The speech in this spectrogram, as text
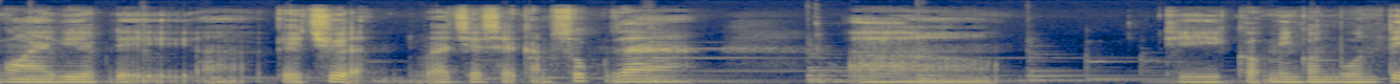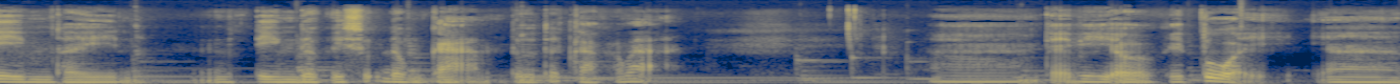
ngoài việc để uh, kể chuyện và chia sẻ cảm xúc ra. Uh, thì mình còn muốn tìm thấy tìm được cái sự đồng cảm từ tất cả các bạn. À, tại vì ở cái tuổi à,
